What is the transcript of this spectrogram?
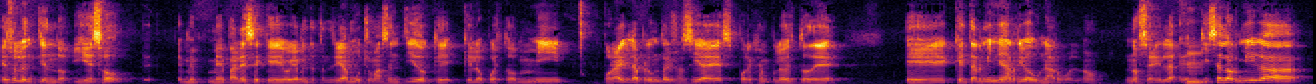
Eso lo entiendo y eso eh, me, parece que obviamente tendría mucho más sentido que, lo opuesto. Mi, por ahí la pregunta que yo hacía es, por ejemplo, esto de eh, que termine arriba de un árbol, ¿no? No sé, hmm. quizá la hormiga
